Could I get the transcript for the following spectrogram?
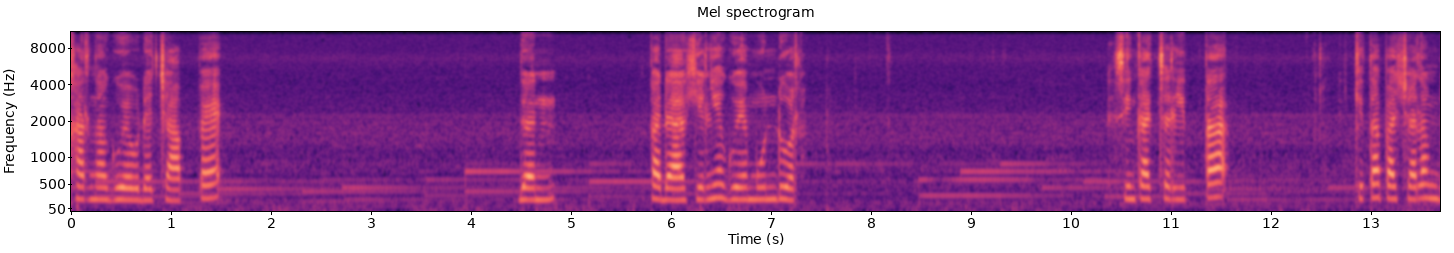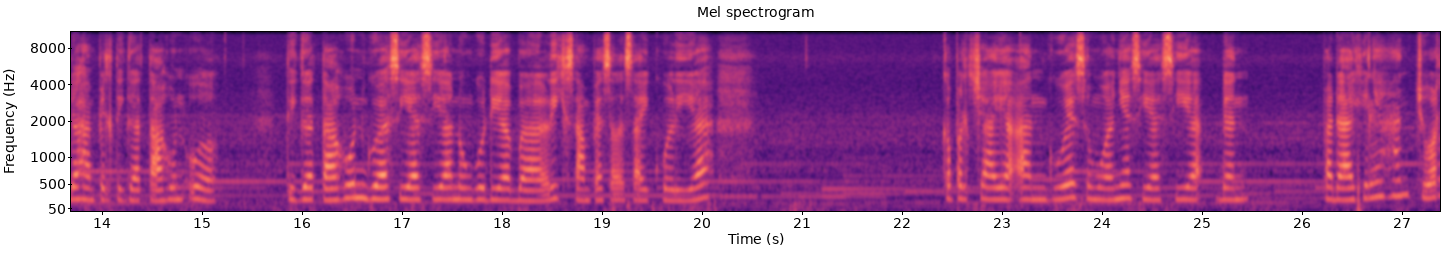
Karena gue udah capek dan pada akhirnya gue mundur. Singkat cerita, kita pacaran udah hampir tiga tahun ul Tiga tahun gue sia-sia nunggu dia balik sampai selesai kuliah. Kepercayaan gue semuanya sia-sia dan pada akhirnya hancur.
